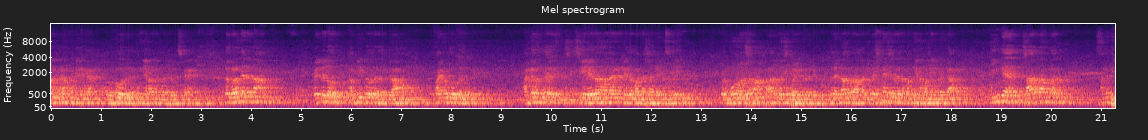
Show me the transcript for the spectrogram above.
அனுகிரகம் பண்ணியிருக்கேன் ரொம்ப ஒரு புண்ணியநாதத்தை தெரிவிச்சுக்கிறேன் இந்த குழந்தைகள்லாம் வெள்ளலூர் அப்படின்ற ஒரு கிராமம் கோயம்புத்தூர்ல இருக்குது அங்கே வந்து ஸ்ரீ வேதநாராயண வேத பாடசாலைன்னு சொல்லி ஒரு மூணு வருஷமாக ஆரம்பித்து போயிட்டு இருக்கு. இதில் எல்லாரும் ராதா கிருஷ்ணேஸ்வர வேத மத்தியானம் பண்ணிட்டு இருக்கா. இங்கே சாரதாம்பார் சன்னதி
